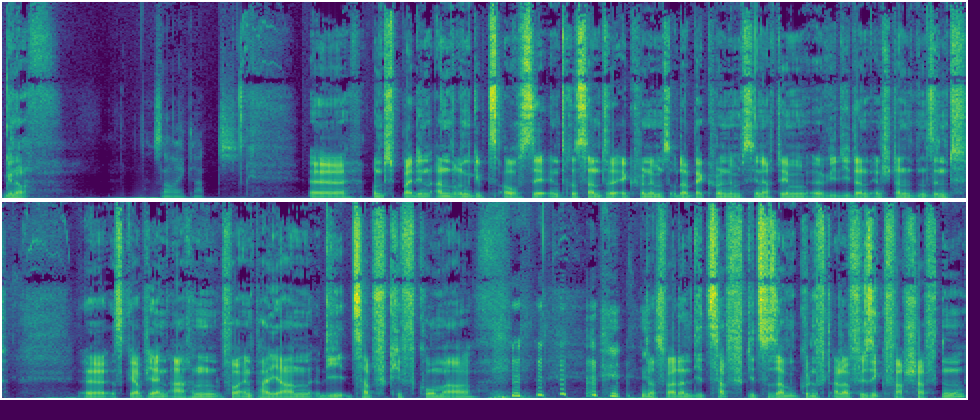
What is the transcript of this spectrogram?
Genau. Sorry, Gott. Äh, und bei den anderen gibt es auch sehr interessante Acronyms oder Backronyms, je nachdem, äh, wie die dann entstanden sind. Äh, es gab ja in Aachen vor ein paar Jahren die Zapf-Kiff-Koma. das war dann die Zapf, die Zusammenkunft aller Physikfachschaften,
